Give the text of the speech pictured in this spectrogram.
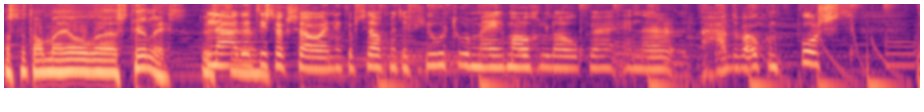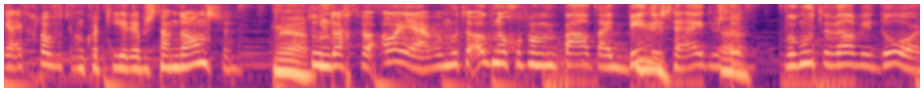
als het allemaal heel eh, stil is. Dus, nou, eh, dat is ook zo. En ik heb zelf met de View Tour mee mogen lopen. En daar hadden we ook een post. Ja, ik geloof dat we een kwartier hebben staan dansen. Ja. Toen dachten we, oh ja, we moeten ook nog op een bepaalde tijd binnen zijn. Dus Ja. dat, we moeten wel weer door.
